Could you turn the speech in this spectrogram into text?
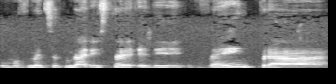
o movimento secundarista ele vem para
